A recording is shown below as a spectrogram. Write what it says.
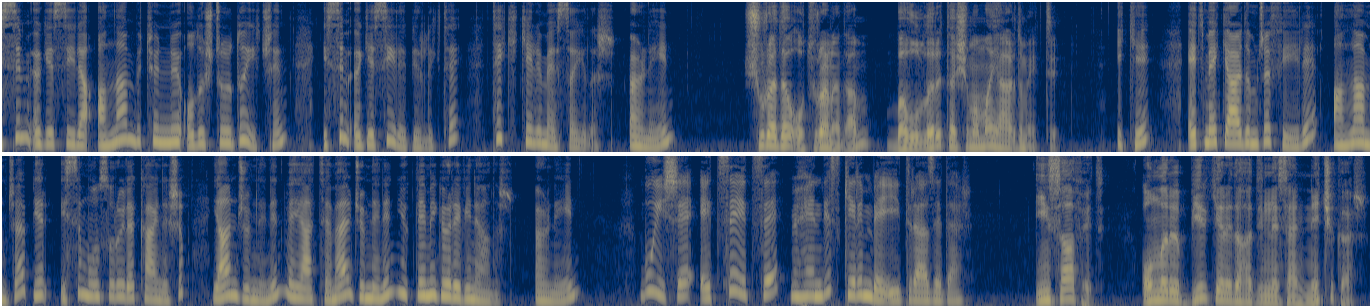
isim ögesiyle anlam bütünlüğü oluşturduğu için isim ögesiyle birlikte tek kelime sayılır. Örneğin, Şurada oturan adam bavulları taşımama yardım etti. 2. Etmek yardımcı fiili anlamca bir isim unsuruyla kaynaşıp yan cümlenin veya temel cümlenin yüklemi görevini alır. Örneğin, Bu işe etse etse mühendis Kerim Bey itiraz eder. İnsaf et. Onları bir kere daha dinlesen ne çıkar?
